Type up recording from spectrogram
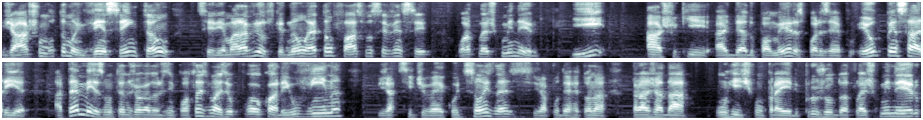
já acho um bom tamanho. Vencer, então, seria maravilhoso, porque não é tão fácil você vencer o Atlético Mineiro. E acho que a ideia do Palmeiras, por exemplo, eu pensaria, até mesmo tendo jogadores importantes, mas eu colocaria o Vina, já, se tiver condições, né? Se já puder retornar, para já dar um ritmo para ele para o jogo do Atlético Mineiro.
